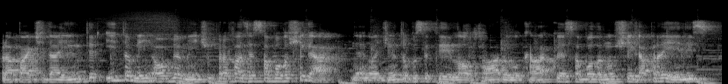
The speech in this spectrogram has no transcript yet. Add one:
para a parte da Inter e também, obviamente, para fazer essa bola chegar. Né? Não adianta você ter Lautaro, Lukaku e essa bola não chegar para eles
